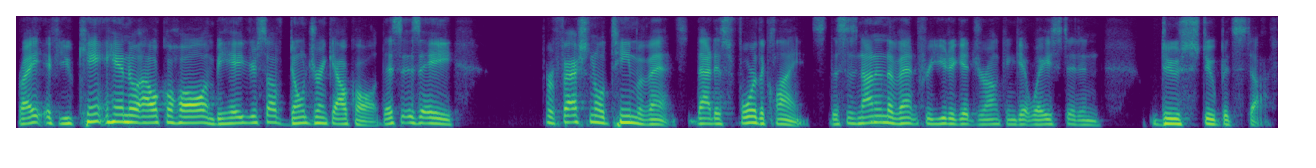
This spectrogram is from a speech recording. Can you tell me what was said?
right? If you can't handle alcohol and behave yourself, don't drink alcohol. This is a professional team event that is for the clients. This is not an event for you to get drunk and get wasted and do stupid stuff.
